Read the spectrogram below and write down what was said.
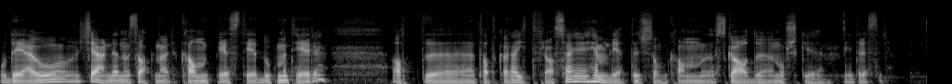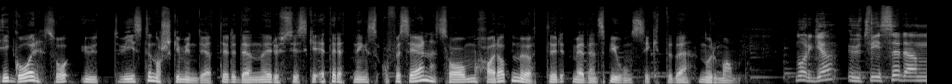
Og det er jo kjernen i denne saken her. Kan PST dokumentere at uh, Tatkar har gitt fra seg hemmeligheter som kan skade norske interesser? I går så utviste norske myndigheter den russiske etterretningsoffiseren som har hatt møter med den spionsiktede nordmannen. Norge utviser den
